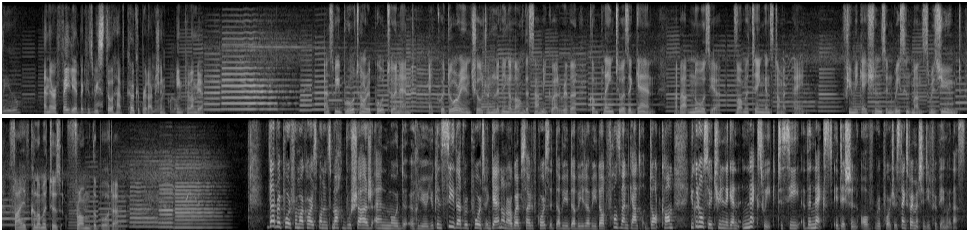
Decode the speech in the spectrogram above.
and they're a failure because we still have coca production in Colombia. As we brought our report to an end, Ecuadorian children living along the San Miguel River complained to us again about nausea, vomiting and stomach pain. Fumigations in recent months resumed five kilometers from the border. That report from our correspondents Marc Bouchage and Maud Rieu. You can see that report again on our website, of course, at www.france24.com. You can also tune in again next week to see the next edition of Reporters. Thanks very much indeed for being with us.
